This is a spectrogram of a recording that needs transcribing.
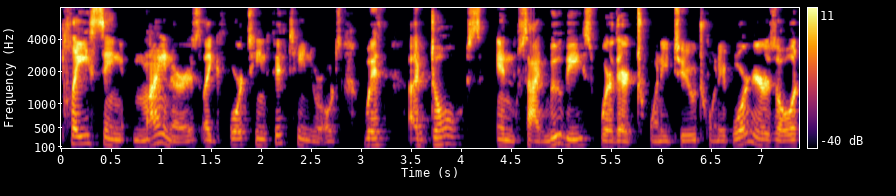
placing minors, like 14, 15 year olds, with adults inside movies where they're 22, 24 years old,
